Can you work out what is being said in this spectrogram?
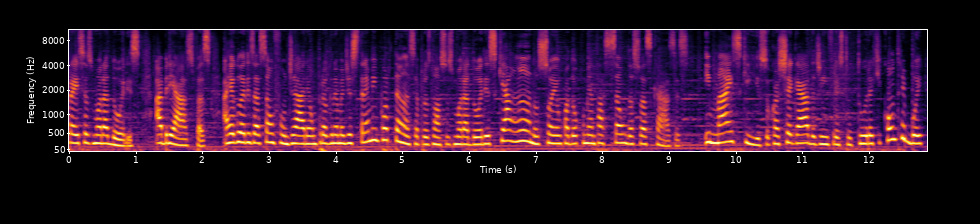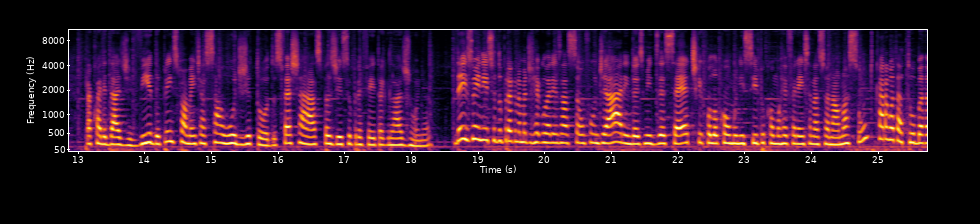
para esses moradores. Abre aspas. A regularização fundiária é um programa de extrema importância para os nossos moradores que há anos sonham com a documentação das suas casas. E mais que isso, com a chegada de infraestrutura que contribui para a qualidade de vida e principalmente a saúde de todos. Fecha aspas, disse o prefeito Aguilar Júnior. Desde o início do programa de regularização fundiária em 2017, que colocou o município como referência nacional no assunto, Caraguatatuba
